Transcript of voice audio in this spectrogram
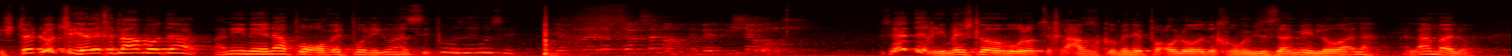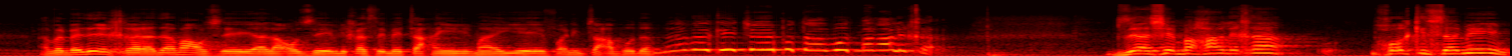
השתדלות שלי ללכת לעבודה. אני נהנה פה, עובד פה, נגמר הסיפור, זהו זה. בסדר, אם יש לו, והוא לא צריך לעשות כל מיני פעולות, איך אומרים, זה זמין לו, וואלה, למה לא? אבל בדרך כלל אדם מה עושה? יאללה, עוזב, נכנס למתחים, מה יהיה, איפה אני אמצא עבודה? רגיל שאין פה תעבוד, מה רע לך? זה השם בחר לך? מכור קסמים,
